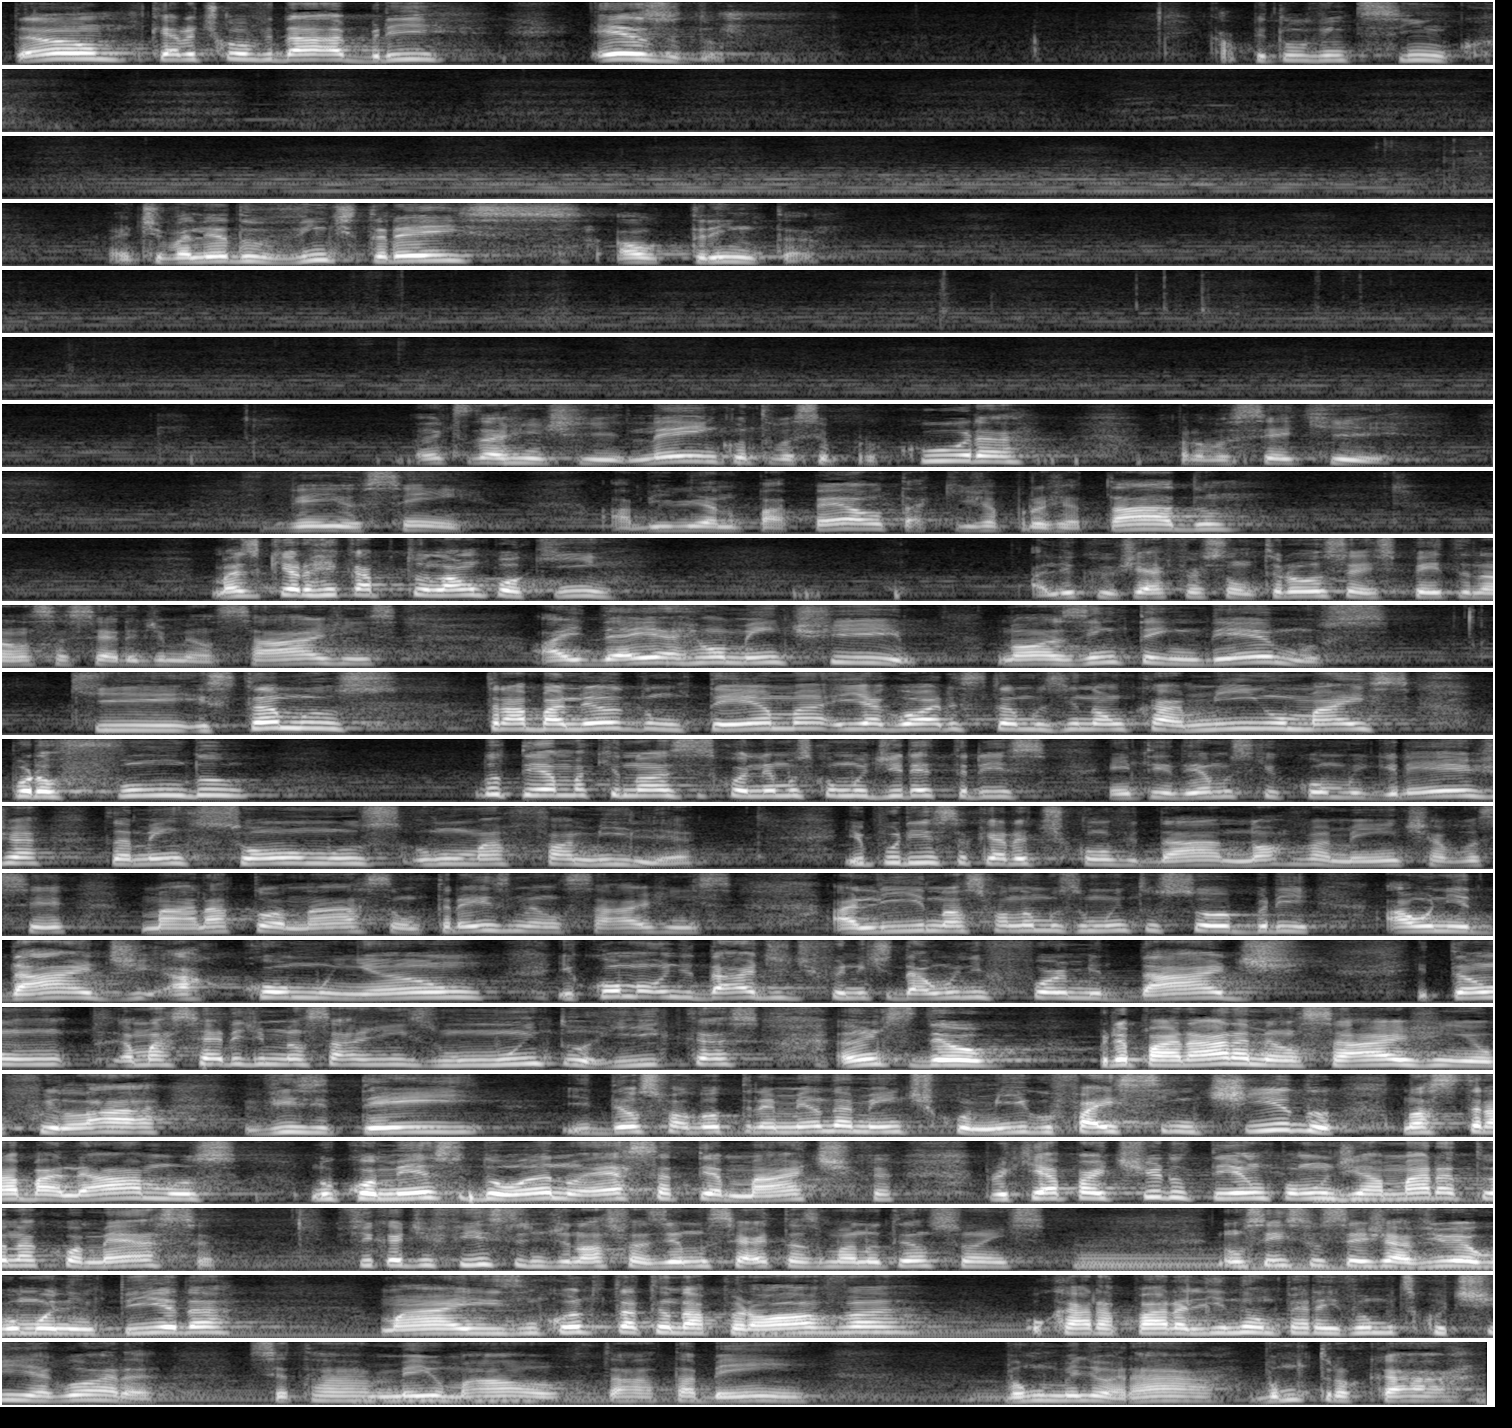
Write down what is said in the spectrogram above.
Então, quero te convidar a abrir Êxodo, capítulo 25. A gente vai ler do 23 ao 30. Antes da gente ler, enquanto você procura, para você que veio sem a Bíblia no papel, está aqui já projetado. Mas eu quero recapitular um pouquinho ali que o Jefferson trouxe a respeito da nossa série de mensagens. A ideia é realmente nós entendemos que estamos trabalhando um tema e agora estamos indo a um caminho mais profundo do tema que nós escolhemos como diretriz. Entendemos que, como igreja, também somos uma família. E por isso eu quero te convidar novamente a você maratonar, são três mensagens ali. Nós falamos muito sobre a unidade, a comunhão, e como a unidade é diferente da uniformidade. Então, é uma série de mensagens muito ricas. Antes de eu preparar a mensagem, eu fui lá, visitei, e Deus falou tremendamente comigo. Faz sentido nós trabalharmos no começo do ano essa temática, porque a partir do tempo onde a maratona começa, fica difícil de nós fazermos certas manutenções. Não sei se você já viu alguma Olimpíada, mas enquanto está tendo a prova, o cara para ali, não, peraí, vamos discutir agora. Você está meio mal, está tá bem, vamos melhorar, vamos trocar.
